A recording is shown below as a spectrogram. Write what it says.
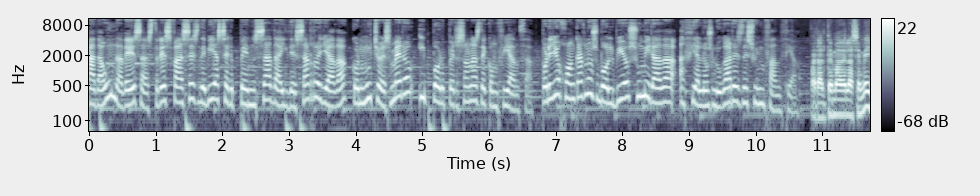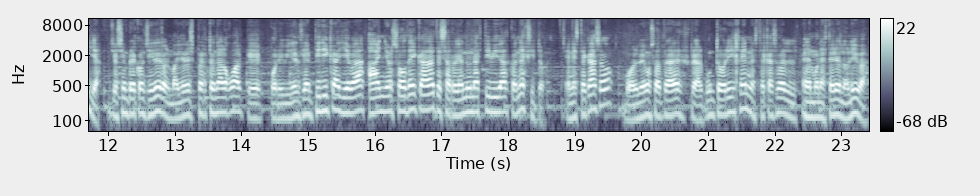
Cada una de esas tres fases debía ser pensada y desarrollada con mucho esmero y por personas de confianza. Por ello, Juan Carlos volvió su mirada hacia los lugares de su infancia. Para el tema de la semilla, yo siempre considero el mayor experto en algo al que, por evidencia empírica, lleva años o décadas desarrollando una actividad con éxito. En este caso, volvemos otra vez al punto de origen, en este caso el, el monasterio de Oliva.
